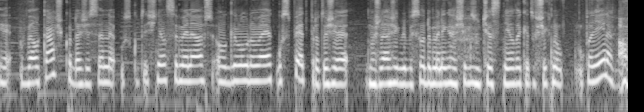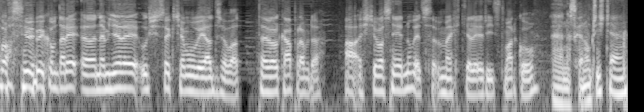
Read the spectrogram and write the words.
je velká škoda, že se neuskutečnil seminář Olgy Lounové, jak uspět, protože možná, že kdyby se Dominik Hašek zúčastnil, tak je to všechno úplně jinak. A vlastně my bychom tady eh, neměli už se k čemu vyjadřovat. To je velká pravda. A ještě vlastně jednu věc jsme chtěli říct, Marku. Eh, Naschledanou příště.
